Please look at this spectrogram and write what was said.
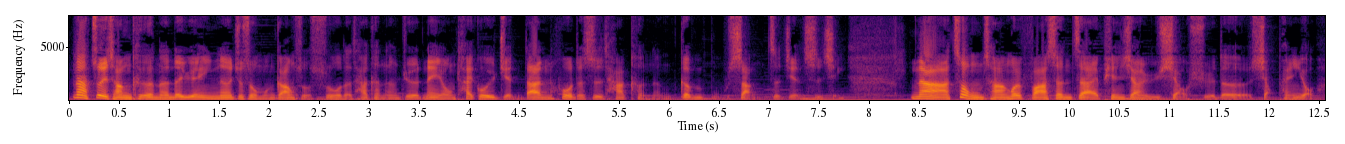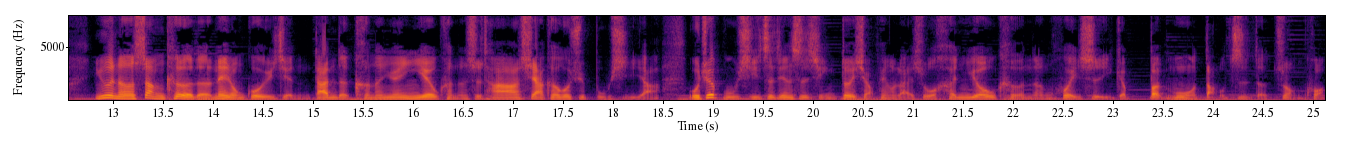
那最常可能的原因呢，就是我们刚刚所说的，他可能觉得内容太过于简单，或者是他可能跟不上这件事情。那这种常会发生在偏向于小学的小朋友，因为呢，上课的内容过于简单的，可能原因也有可能是他下课会去补习呀。我觉得补习这件事情对小朋友来说，很有可能会是一个本末倒置的状况。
